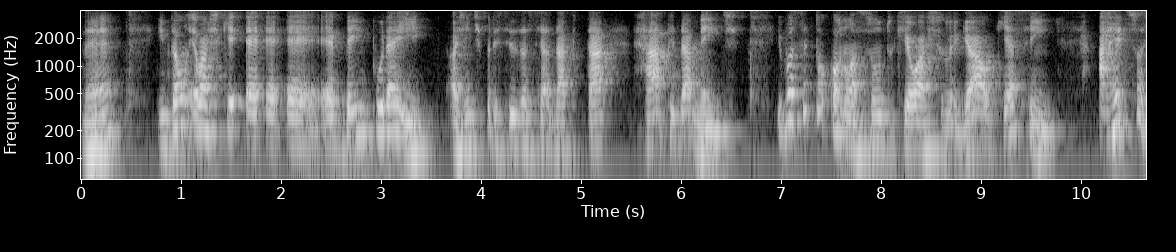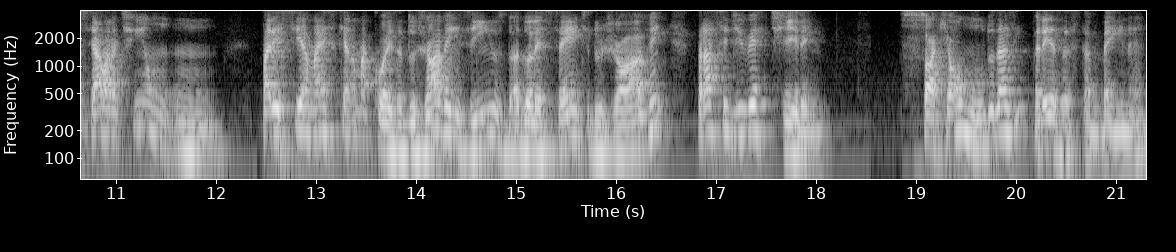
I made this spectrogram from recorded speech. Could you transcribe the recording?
Né? Então, eu acho que é, é, é, é bem por aí. A gente precisa se adaptar rapidamente. E você tocou num assunto que eu acho legal, que é assim, a rede social ela tinha um, um parecia mais que era uma coisa dos jovenzinhos, do adolescente, do jovem, para se divertirem. Só que é o mundo das empresas também, né?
